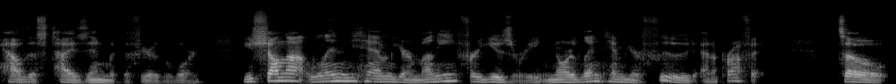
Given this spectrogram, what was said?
how this ties in with the fear of the Lord. You shall not lend him your money for usury, nor lend him your food at a profit. So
